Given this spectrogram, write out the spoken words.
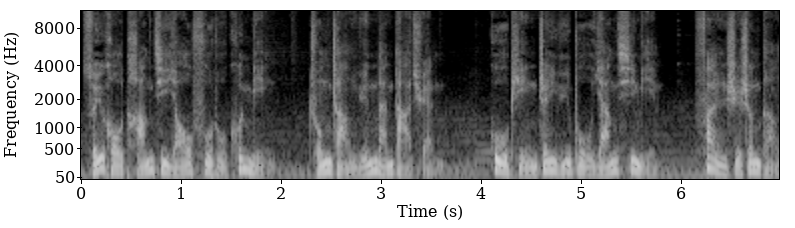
随后，唐继尧复入昆明，重掌云南大权。顾品珍余部杨希敏、范世生等，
